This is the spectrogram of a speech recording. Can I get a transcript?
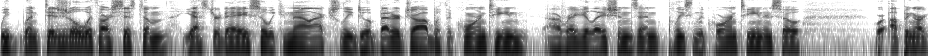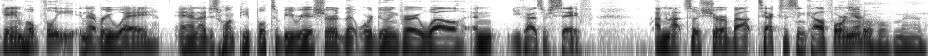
We went digital with our system yesterday, so we can now actually do a better job with the quarantine uh, regulations and policing the quarantine. And so we're upping our game, hopefully, in every way. And I just want people to be reassured that we're doing very well and you guys are safe. I'm not so sure about Texas and California, Oh, man.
